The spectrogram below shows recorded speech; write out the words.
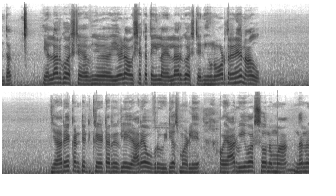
ಅಂತ ಎಲ್ಲರಿಗೂ ಅಷ್ಟೇ, ಹೇಳೋ ಅವಶ್ಯಕತೆ ಇಲ್ಲ, ಎಲ್ಲರಿಗೂ ಅಷ್ಟೇ. ನೀವು ನೋಡಿದ್ರೇ ನಾವು. ಯಾರೇ ಕಂಟೆಂಟ್ ಕ್ರಿಯೇಟರ್ ಇರಲಿ, ಯಾರೇ ಒಬ್ಬರು ವೀಡಿಯೋಸ್ ಮಾಡಲಿ, ಅವು ಯಾರು ವ್ಯೂವರ್ಸು ನಮ್ಮ ನಾನು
